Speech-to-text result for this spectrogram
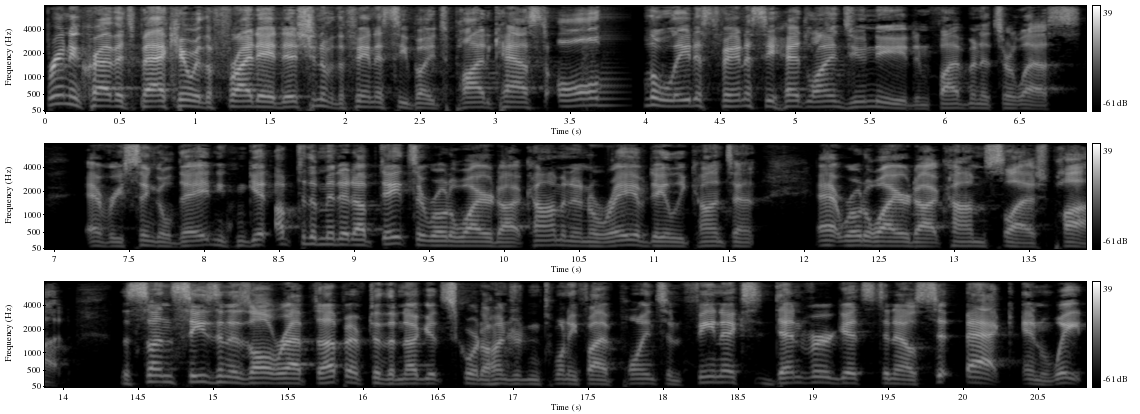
Brandon Kravitz back here with a Friday edition of the Fantasy Bites podcast. All the latest fantasy headlines you need in five minutes or less every single day. And you can get up to the minute updates at rotowire.com and an array of daily content at rotowire.com slash pod. The Sun season is all wrapped up after the Nuggets scored 125 points in Phoenix. Denver gets to now sit back and wait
